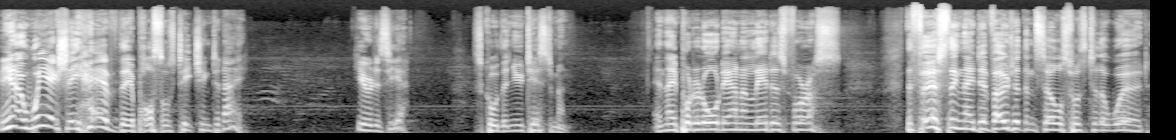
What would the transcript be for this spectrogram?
And you know, we actually have the apostles' teaching today. Here it is here. It's called the New Testament. And they put it all down in letters for us. The first thing they devoted themselves was to the Word.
